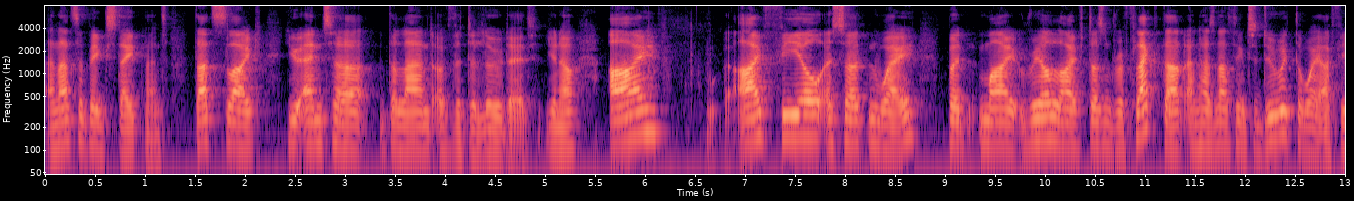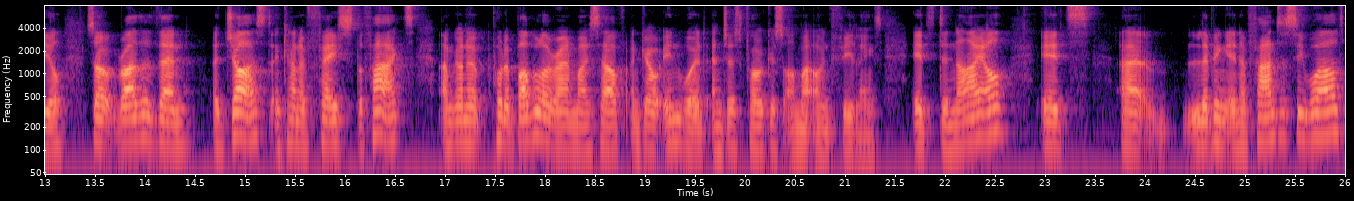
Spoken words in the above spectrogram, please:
And that's a big statement. That's like you enter the land of the deluded, you know? I I feel a certain way, but my real life doesn't reflect that and has nothing to do with the way I feel. So rather than adjust and kind of face the facts, I'm going to put a bubble around myself and go inward and just focus on my own feelings. It's denial, it's uh, living in a fantasy world,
